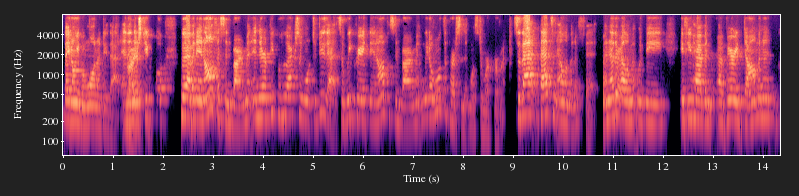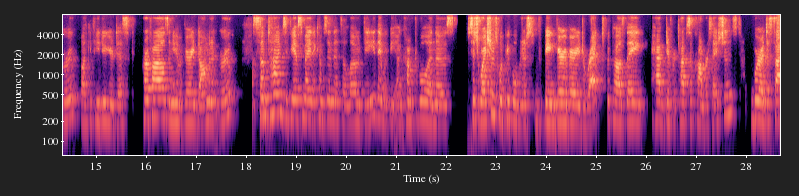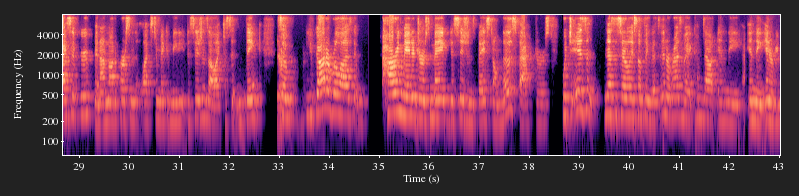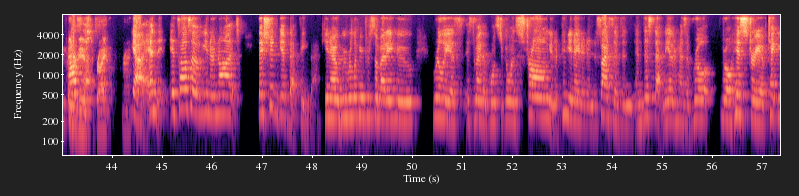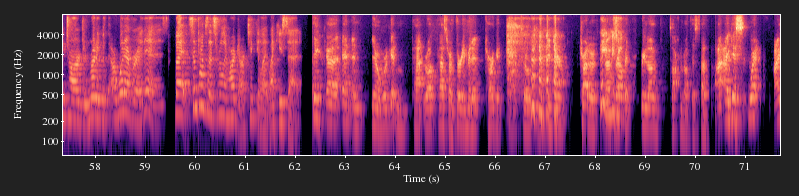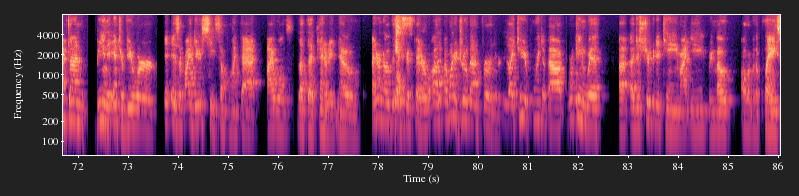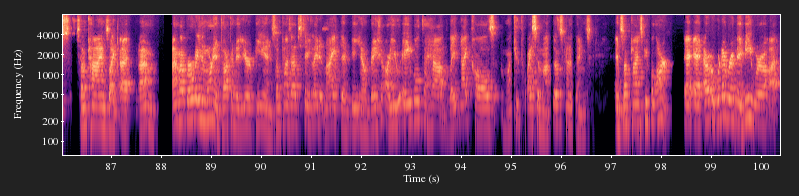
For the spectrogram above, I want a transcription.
they don't even want to do that. And then right. there's people who have an in-office environment, and there are people who actually want to do that. So we create the in-office environment. We don't want the person that wants to work remote. So that that's an element of fit. Another element would be if you have an, a very dominant group, like if you do your DISC profiles and you have a very dominant group. Sometimes, if you have somebody that comes in that's a low D, they would be uncomfortable in those situations where people just being very, very direct because they have different types of conversations. We're a decisive group, and I'm not a person that likes to make immediate decisions. I like to sit and think. Yep. So you've got to realize that hiring managers make decisions based on those factors which isn't necessarily something that's in a resume it comes out in the in the interview process Interviews, right right yeah and it's also you know not they should give that feedback you know we were looking for somebody who really is, is somebody that wants to go in strong and opinionated and decisive and, and this, that, and the other has a real, real history of taking charge and running with or whatever it is. But sometimes that's really hard to articulate, like you said. I think, uh, and, and you know, we're getting past our 30 minute target mark. So did you try to wrap it up? But we love talking about this stuff. I, I guess what I've done being the interviewer is if I do see something like that, I will let the candidate know I don't know if this yes. is a good fit, or I, I, want to drill down further. Like to your point about working with a, a distributed team, i.e., remote all over the place. Sometimes, like I, I'm I'm up early in the morning talking to Europeans. Sometimes I have to stay late at night to be, you know, are you able to have late night calls once or twice a month, those kind of things. And sometimes people aren't, or whatever it may be, where I,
